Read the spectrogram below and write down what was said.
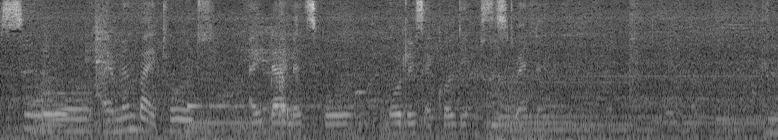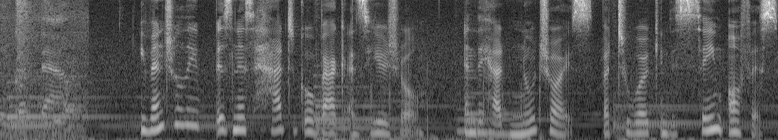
So I remember I told Ida, let's go. Maurice, I called him Sistwende. And we got there. Eventually, business had to go back as usual, and they had no choice but to work in the same office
